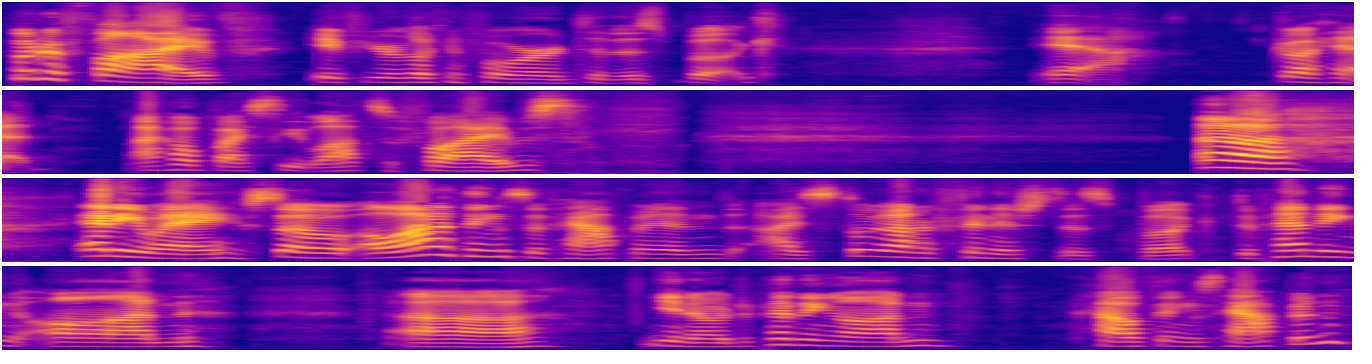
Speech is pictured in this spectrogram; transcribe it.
put a five if you're looking forward to this book. Yeah, go ahead. I hope I see lots of fives. Uh, anyway, so a lot of things have happened. I still got to finish this book, depending on, uh, you know, depending on how things happen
